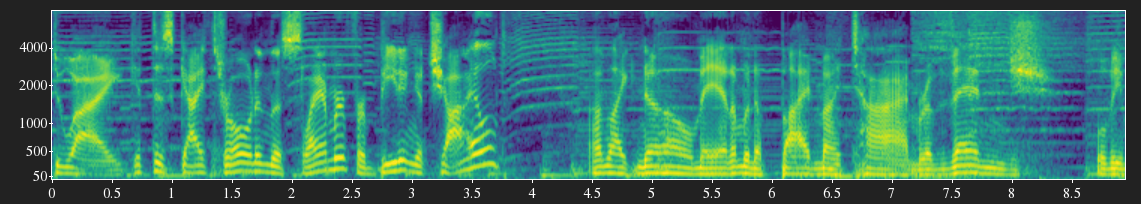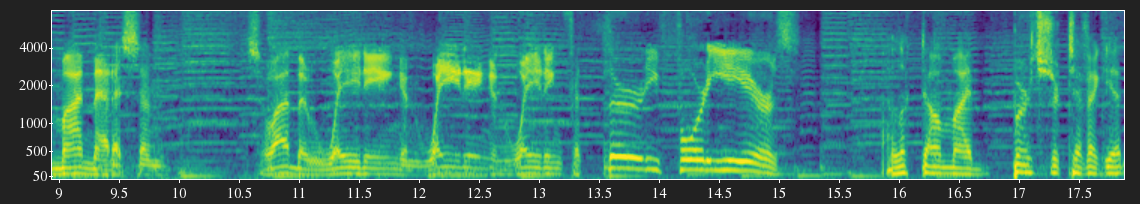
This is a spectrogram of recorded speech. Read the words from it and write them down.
Do I get this guy thrown in the slammer for beating a child? I'm like, no, man, I'm going to bide my time. Revenge will be my medicine. So I've been waiting and waiting and waiting for 30, 40 years. I looked on my birth certificate,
